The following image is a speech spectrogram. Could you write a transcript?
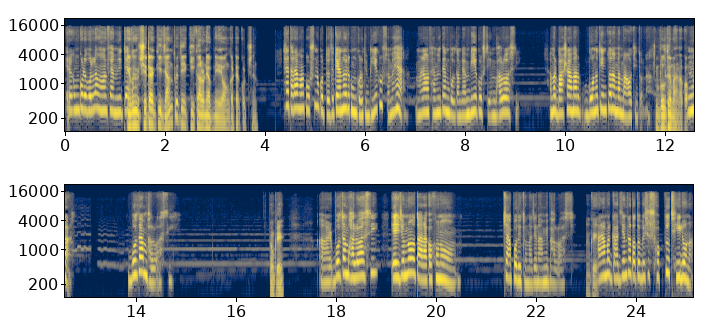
এরকম করে বললাম আমার ফ্যামিলিতে এবং সেটা কি জানতো যে কি কারণে আপনি এই অহংকারটা করছেন? হ্যাঁ তারা আমার প্রশ্ন করতো যে কেন এরকম করো? তুমি বিয়ে করছ? আমি হ্যাঁ মানে আমার ফ্যামিলিতে আমি বলতাম যে আমি বিয়ে করছি আমি ভালো আছি। আমার বাসা আমার বোনও চিনতো না আমার মাও চিনতো না। বলতে না না। বলতাম ভালো আছি। ওকে আর বলতাম ভালো আছি এই জন্য তারা কখনো চাপও দিত না যে না আমি ভালো আছি। ওকে আর আমার গার্জিয়ানটা তত বেশি শক্ত ছিল না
